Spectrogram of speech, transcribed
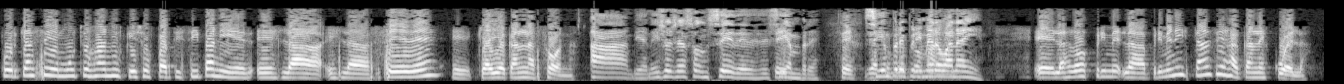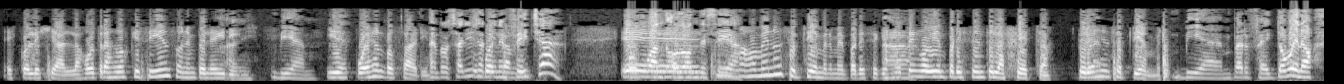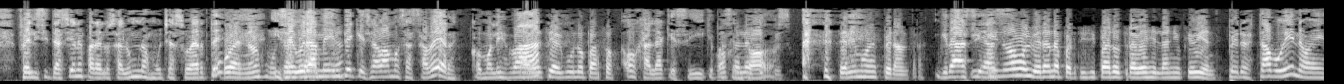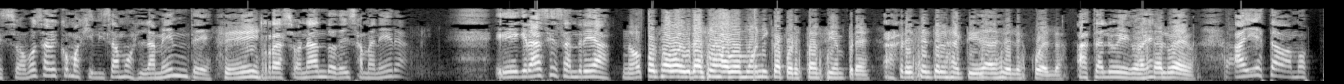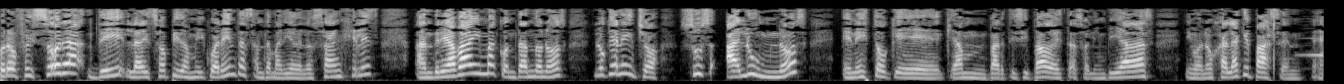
Porque hace muchos años que ellos participan y es, es la, es la sede eh, que hay acá en la zona. Ah, bien. Ellos ya son sede desde Sí, siempre. sí, siempre primero años. van ahí. Eh, las dos prime- la primera instancia es acá en la escuela, es colegial. Las otras dos que siguen son en Pellegrini Ahí. Bien. y después en Rosario. ¿En Rosario ya tienen fecha? Eh, o cuando, o donde sí, sea. más o menos en septiembre me parece, que Ah. no tengo bien presente la fecha, pero Bien. es en septiembre. Bien, perfecto. Bueno, felicitaciones para los alumnos, mucha suerte. Bueno, y muchas seguramente gracias. que ya vamos a saber cómo les A va. ver si alguno pasó. Ojalá que sí, que pasen Ojalá que todos. sí. Tenemos esperanza. Gracias. Y si no, volverán a participar otra vez el año que viene. Pero está bueno eso. ¿Vos sabés cómo agilizamos la mente Sí. razonando de esa manera? Eh, gracias, Andrea. No, por favor, gracias a vos, Mónica, por estar siempre Ah. presente en las actividades de la escuela. Hasta luego. ¿eh? Hasta luego. Ahí estábamos, profesora de la ESOPI 2040, Santa María de los Ángeles, Andrea Baima, contándonos lo que han hecho sus alumnos en esto que, que han participado de estas Olimpiadas. Y bueno, ojalá que pasen. ¿eh?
